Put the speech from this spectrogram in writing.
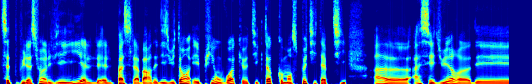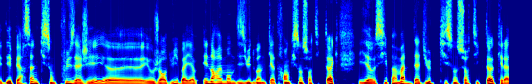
cette population, elle vieillit, elle, elle, passe la barre des 18 ans. Et puis, on voit que TikTok commence petit à petit à, euh, à séduire euh, des, des, personnes qui sont plus âgées. et aujourd'hui, bah, il y a énormément de 18-24 ans qui sont sur TikTok. il y a aussi pas mal d'adultes qui sont sur TikTok. Et la,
